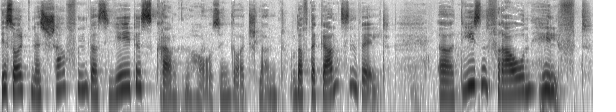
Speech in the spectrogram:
Wir sollten es schaffen, dass jedes Krankenhaus in Deutschland und auf der ganzen Welt äh, diesen Frauen hilft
